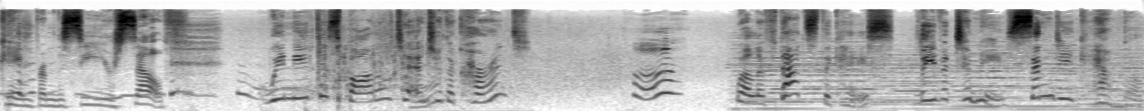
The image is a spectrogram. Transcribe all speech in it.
Came from the sea yourself. We need this bottle to enter the current? Huh? Well, if that's the case, leave it to me, Cindy Campbell.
